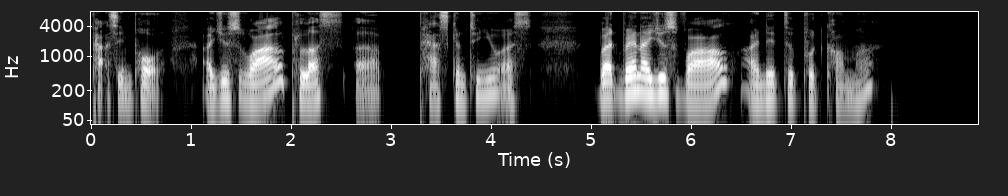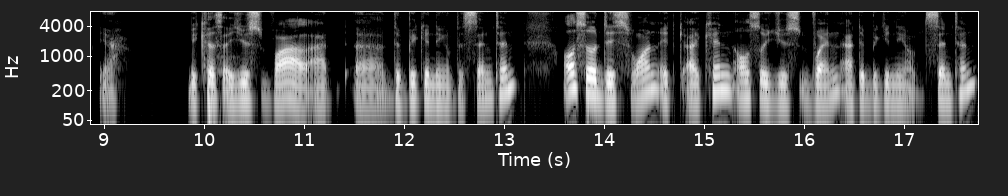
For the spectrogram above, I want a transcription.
past simple. I use while plus uh, past continuous. But when I use while, I need to put comma. Yeah, because I use while at uh, the beginning of the sentence. Also, this one, it I can also use when at the beginning of the sentence,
